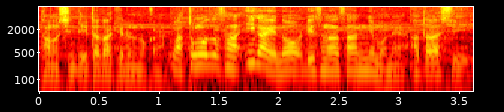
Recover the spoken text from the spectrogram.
楽しんでいただけるのかな、まあ、友蔵さん以外のリスナーさんにもね新しい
